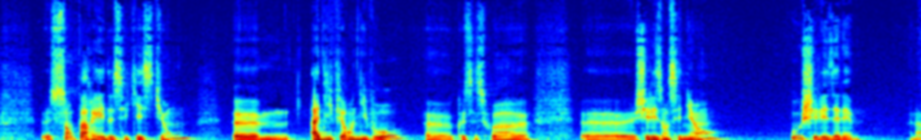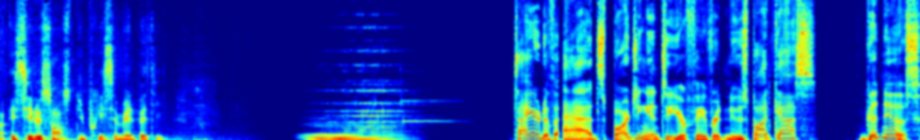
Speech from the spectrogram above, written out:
s'emparer de ces questions à différents niveaux, que ce soit chez les enseignants ou chez les élèves. Voilà. Et c'est le sens du prix Samuel Paty. Tired of ads barging into your favorite news podcasts? Good news.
